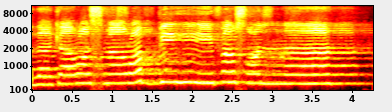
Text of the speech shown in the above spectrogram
وذكر اسم ربه فصلى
